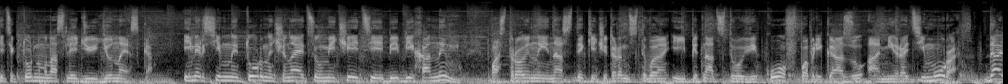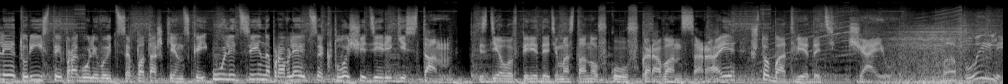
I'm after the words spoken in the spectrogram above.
архитектурному наследию ЮНЕСКо. Иммерсивный тур начинается у мечети Биби-Ханым, построенной на стыке 14 и 15 веков по приказу Амира Тимура. Далее туристы прогуливаются по Ташкентской улице и направляются к площади Регистан, сделав перед этим остановку в караван-сарае, чтобы отведать чаю. Поплыли.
